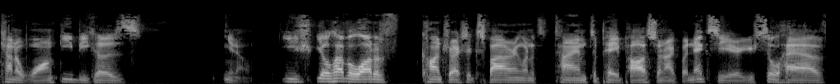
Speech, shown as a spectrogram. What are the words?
kind of wonky because, you know, you you'll have a lot of contracts expiring when it's time to pay Pastrnak, but next year you still have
